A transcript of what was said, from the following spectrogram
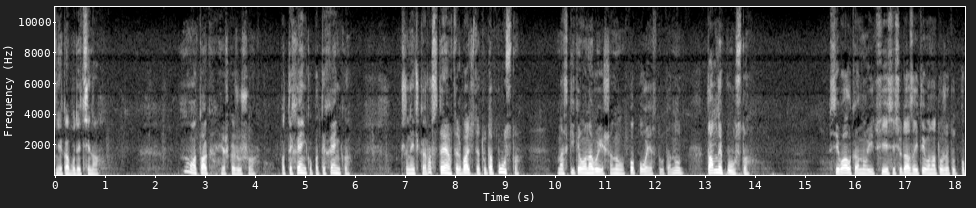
Яка буде ціна. Ну, а так, я ж кажу, що потихеньку, потихеньку. Пшеничка росте. Це ж бачите, тут пусто. Наскільки вона вийшла, ну, по пояс тут. Ну, там не пусто. Сівалка, ну і якщо сюди зайти, вона теж тут по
